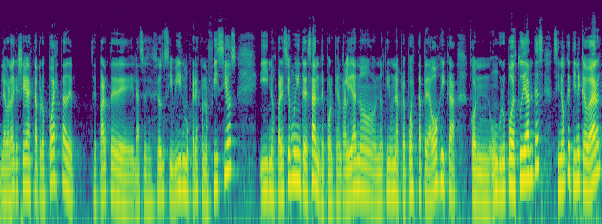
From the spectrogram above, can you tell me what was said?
La verdad que llega esta propuesta de, parte de la Asociación Civil Mujeres con Oficios y nos pareció muy interesante porque en realidad no, tiene una propuesta pedagógica con un grupo de estudiantes, sino que tiene que ver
